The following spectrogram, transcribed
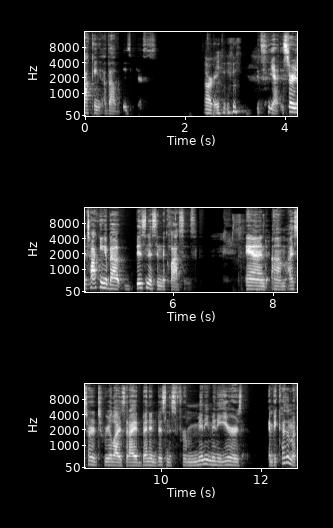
talking about business. Sorry. It's, yeah, it started talking about business in the classes. And um, I started to realize that I had been in business for many, many years. And because I'm a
